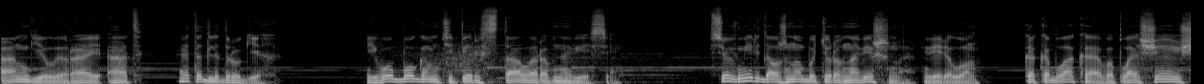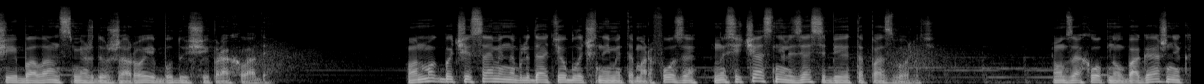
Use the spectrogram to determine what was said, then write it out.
Ангелы, рай, ад – это для других. Его богом теперь стало равновесие. Все в мире должно быть уравновешено, верил он, как облака, воплощающие баланс между жарой и будущей прохладой. Он мог бы часами наблюдать облачные метаморфозы, но сейчас нельзя себе это позволить. Он захлопнул багажник,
